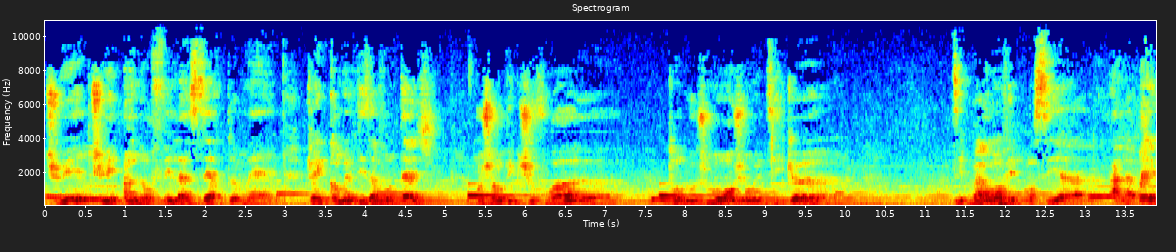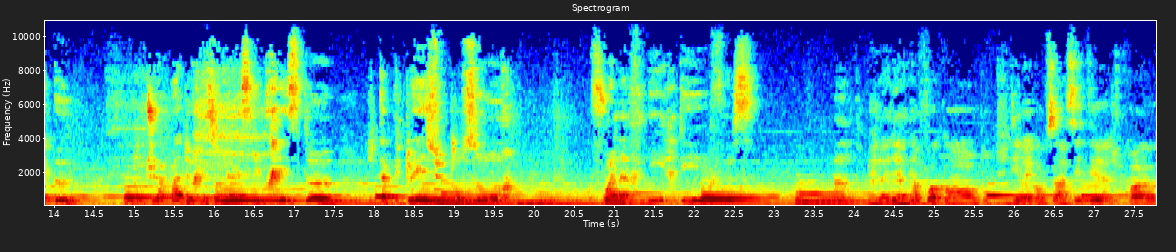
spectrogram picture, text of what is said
Tu, es, tu es un orphelin, certes, mais tu as quand même des avantages. Moi, j'ai envie que je vois euh, ton logement. Je me dis que euh, les parents avaient pensé à, à l'après eux. Donc, tu n'as pas de raison de rester triste, de t'apitoyer sur ton sort. Vois l'avenir et fonce. Hein? Mais la dernière fois, quand je dirais comme ça, c'était, je crois,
